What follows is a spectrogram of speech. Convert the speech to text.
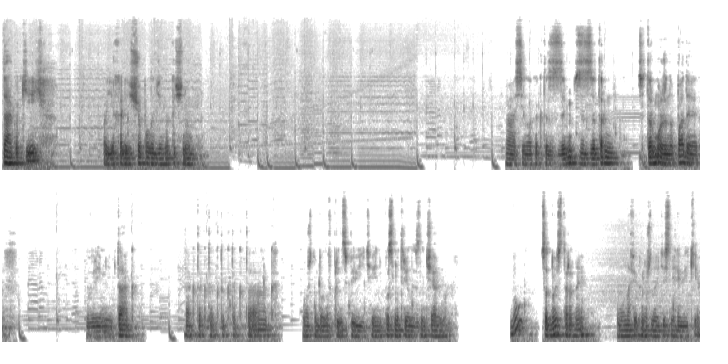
Так, окей. Поехали еще паладина качнем. А, сила как-то заторм... заторможенно падает временем. Так. Так, так, так, так, так, так. Можно было, в принципе, видеть. Я не посмотрел изначально. Ну, с одной стороны, Кому нафиг нужны эти снеговики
